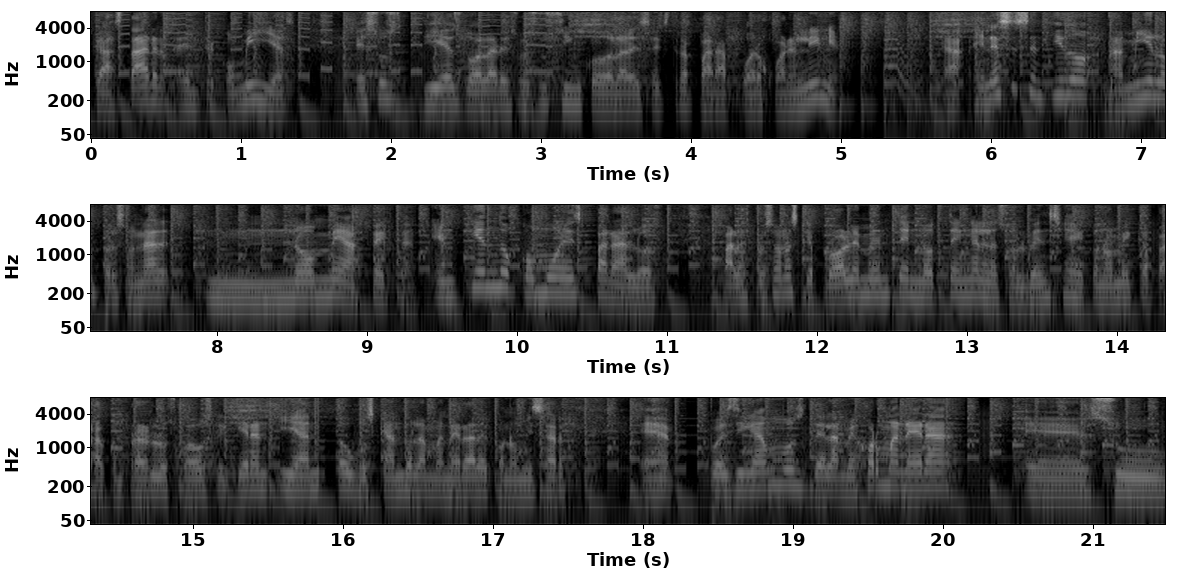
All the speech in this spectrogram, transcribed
gastar, entre comillas, esos 10 dólares o esos 5 dólares extra para poder jugar en línea. En ese sentido, a mí en lo personal no me afectan. Entiendo cómo es para los para las personas que probablemente no tengan la solvencia económica para comprar los juegos que quieran y estado buscando la manera de economizar, eh, pues digamos de la mejor manera eh, su,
